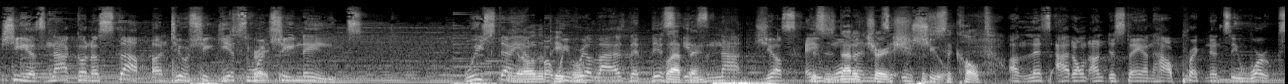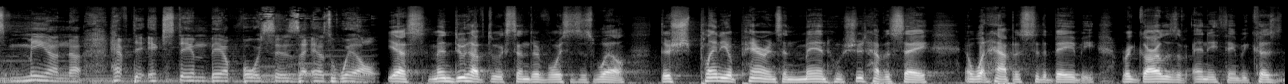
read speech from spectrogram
she is not going to stop until she gets what she needs. We stand, but we realize that this clapping. is not just a this is not a church. Issue. This is a cult. Unless I don't understand how pregnancy works, men have to extend their voices as well. Yes, men do have to extend their voices as well. There's plenty of parents and men who should have a say in what happens to the baby, regardless of anything. Because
